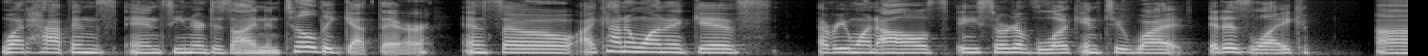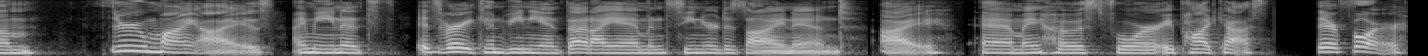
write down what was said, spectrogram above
what happens in senior design until they get there. And so I kind of want to give everyone else a sort of look into what it is like um, through my eyes. I mean, it's it's very convenient that I am in senior design and I am a host for a podcast. Therefore,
